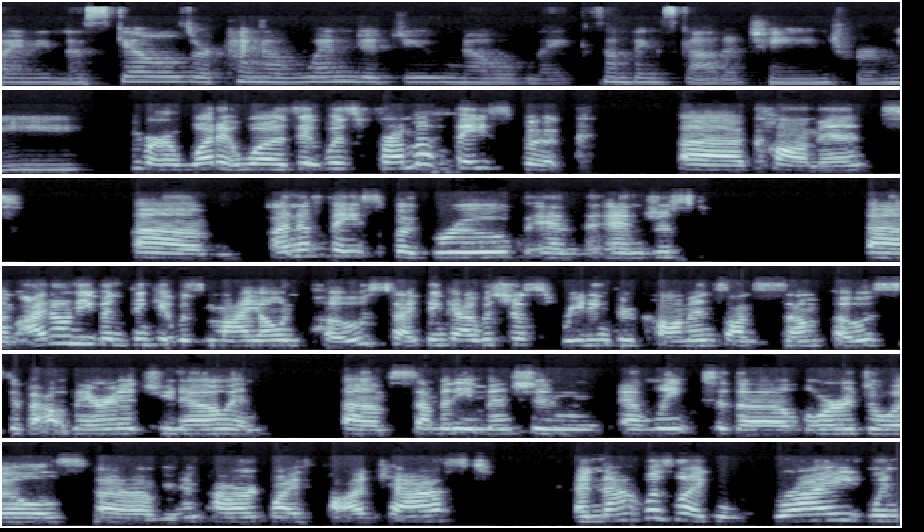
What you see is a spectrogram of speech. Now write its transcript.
finding the skills or kind of when did you know, like, something's got to change for me? Remember what it was? It was from a Facebook uh, comment um, on a Facebook group and, and just um, I don't even think it was my own post. I think I was just reading through comments on some post about marriage, you know, and um, somebody mentioned a link to the Laura Doyle's um, Empowered Wife podcast. And that was like right when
